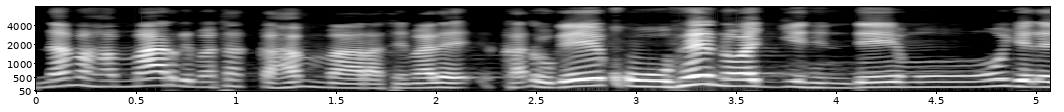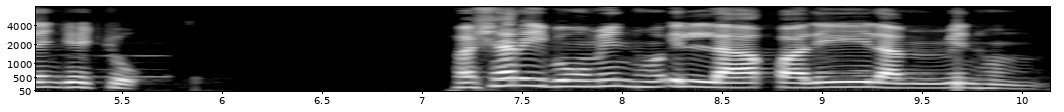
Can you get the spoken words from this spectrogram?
نما همار متك همارة ملي كدوغي قوفي نوجين هنديمو جدين جيشو فشربوا منه إلا قليلا منهم.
